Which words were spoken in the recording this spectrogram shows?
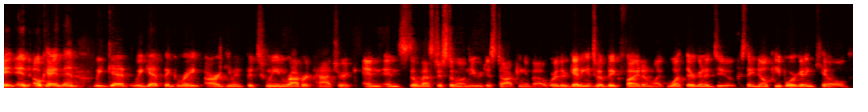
and, and okay, and then we get we get the great argument between Robert Patrick and and Sylvester Stallone that you were just talking about, where they're getting into a big fight on like what they're gonna do because they know people are getting killed.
